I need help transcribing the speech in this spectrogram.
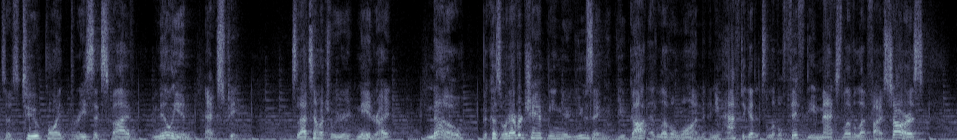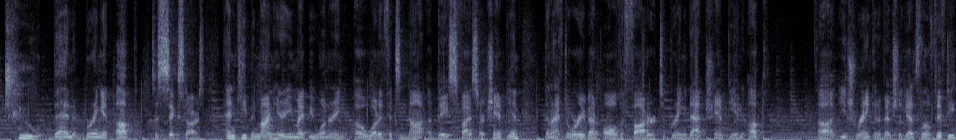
so it's 2.365 million XP. So that's how much we need, right? No, because whatever champion you're using, you got at level 1, and you have to get it to level 50, max level at 5 stars, to then bring it up to 6 stars. And keep in mind here, you might be wondering, oh, what if it's not a base 5 star champion? Then I have to worry about all the fodder to bring that champion up uh, each rank and eventually gets to level 50.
